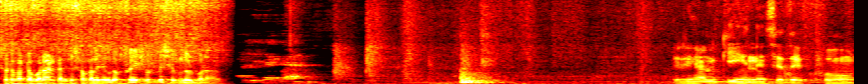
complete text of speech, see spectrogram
ছোটোখাটো বড়া, আর কালকে সকালে যেগুলো ফ্রেশ উঠবে সেগুলোর বড়া হবে। রিহান কি এনেছে দেখুন।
